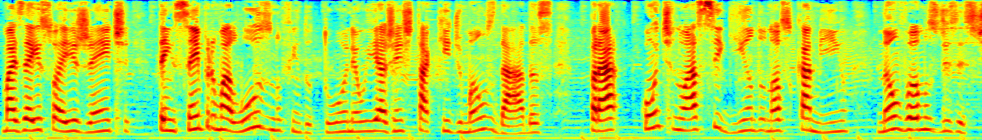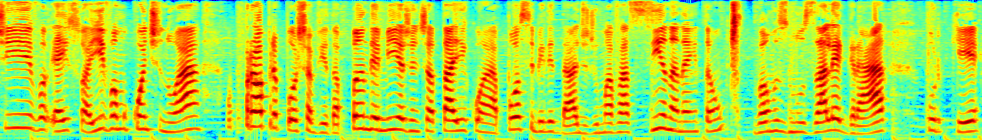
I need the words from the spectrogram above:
Mas é isso aí, gente. Tem sempre uma luz no fim do túnel e a gente está aqui de mãos dadas para continuar seguindo o nosso caminho. Não vamos desistir, é isso aí, vamos continuar. O próprio, poxa vida, a pandemia, a gente já está aí com a possibilidade de uma vacina, né? Então, vamos nos alegrar, porque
